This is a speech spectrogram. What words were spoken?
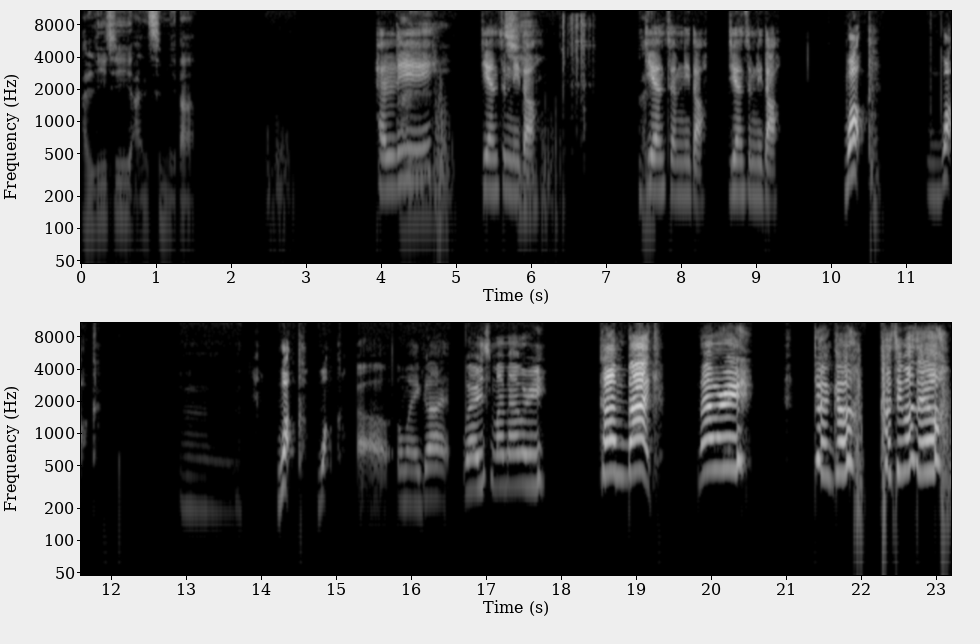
달리지 않습니다. 달리지 않습니다. 달- 지 않습니다. 지 않습니다. walk walk 음, walk walk oh, oh my god where is my memory come back memory don't go 가지 마세요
